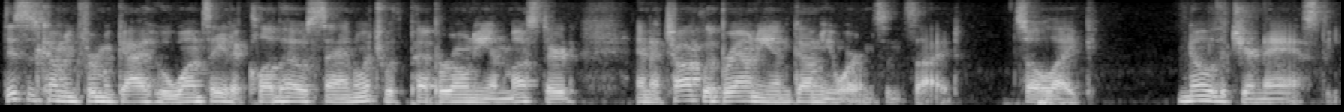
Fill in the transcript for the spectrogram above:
This is coming from a guy who once ate a clubhouse sandwich with pepperoni and mustard and a chocolate brownie and gummy worms inside. So, like, know that you're nasty.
